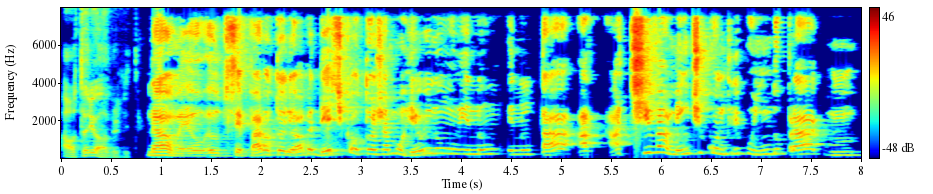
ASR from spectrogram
Autor e obra, Vitor. Não, mas eu, eu separo autor e obra desde que o autor já morreu e não, e não, e não tá ativamente contribuindo pra hum,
